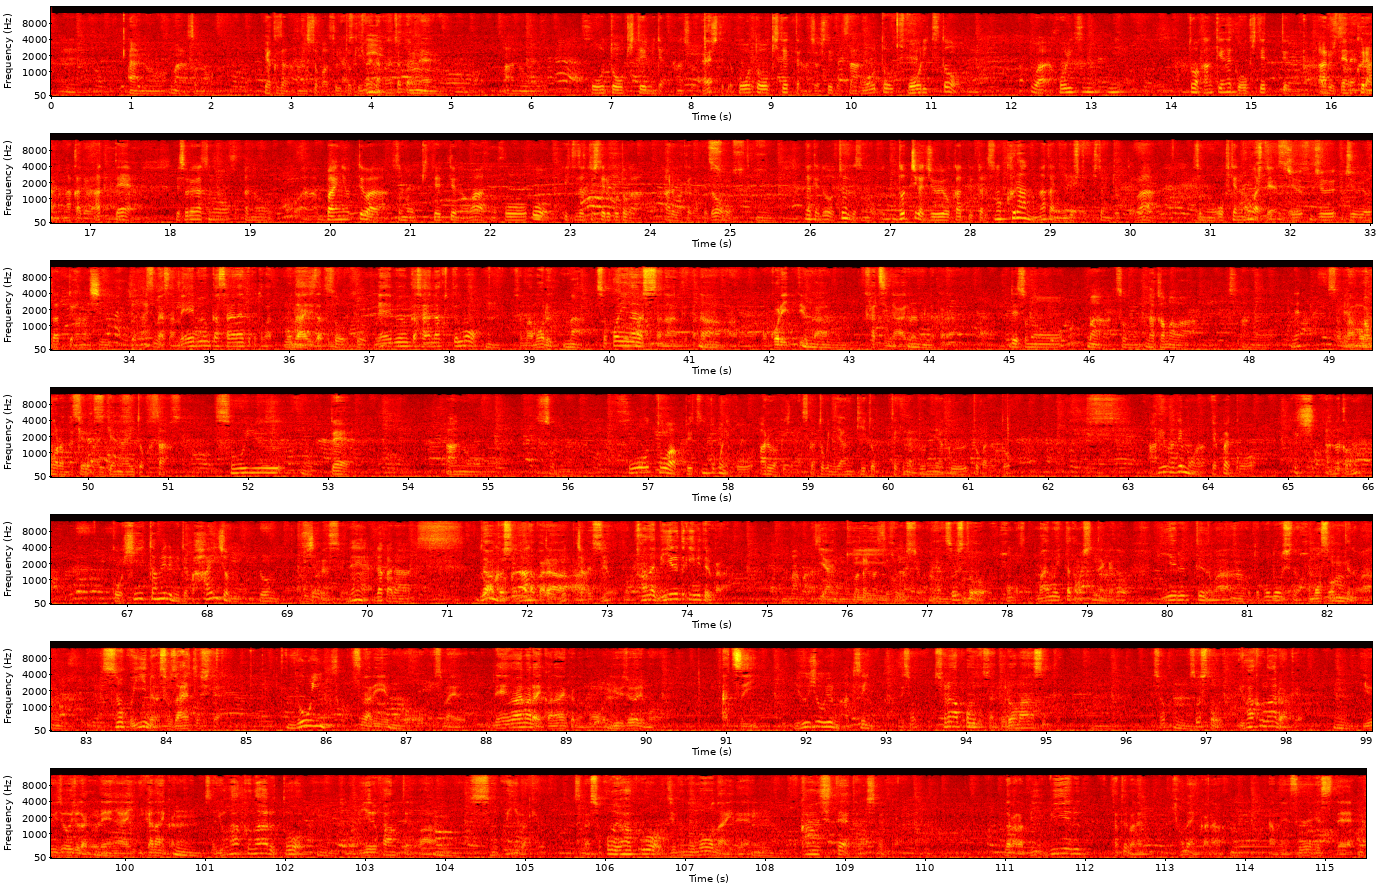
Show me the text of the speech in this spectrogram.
あのまあそのヤクザの話とかをするときにね。うんあの法刀を着てみたいな話をしてて法刀を着てって話をしててさ法律とは法律にとは関係なく掟っていうのがあるそのクランの中ではあってでそれがそのあのあ場合によってはその掟っていうのはその法を逸脱していることがあるわけだけど、そうん。だけどとにかくそのどっちが重要かって言ったらそのクランの中にいる人人にとってはその掟の方が重掟重重要だって話じゃない？つまりさ明文化されないってことがもう大事だと。思う,、うんそうそう。明文化されなくても、その守る、まあそこになるしさなんていうかな、う。んあの誇りっていうか、うん。価値があるわけだから、でそのまあその仲間はあのね守らなければいけないとかさそういうのってあのその法とは別のところにこうあるわけじゃないですか。特にヤンキー的な文脈とかだと。あれはでもやっぱりこうひあなんかこう引いた目で見るとやっぱ排除の論理じゃないですよね。だからどうなのかかなって思っらちゃうあれですよ完全に BL 的に見てるから。まあまあヤンキーわかりますよ表彰ね、うんそうすると、前も言ったかもしれないけど、BL っていうのは、うん。男同士のホモソっていうのは、すごくいいのよ素材としてどういいんですか？つまり、こうつまり恋愛まではいかないけども、友情よりも熱い？友情よりも熱いでしょ？それがポイントですよね。ブロマンスって。でしょ、うん。そうすると余白があるわけ。よ友情以上だけど恋愛いかないから、うん。その余白があると、その BL ファンっていうのはうすごくいいわけよ。つまりそこの余白を自分の脳内で保管して楽しめるから。だから、B、BL 例えばね去年かな、あの SNS で、あの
